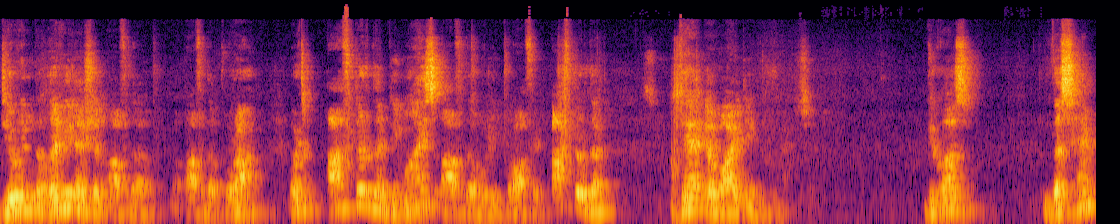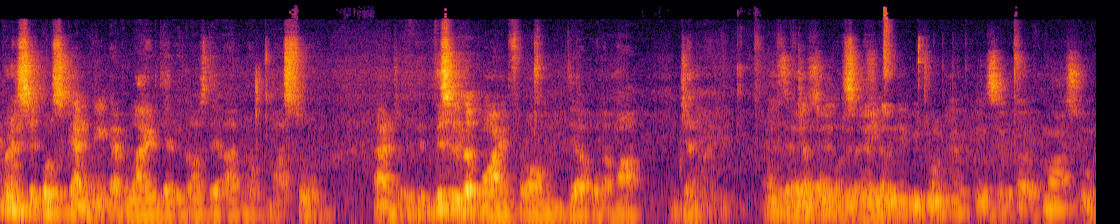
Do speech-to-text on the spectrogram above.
during the revelation of the of the Quran. But after the demise of the Holy Prophet, after that, they're avoiding mention. Because the same principles can be applied there because they are not masoom. And th- this is the point from their ulama generally. As The I general said, generally we don't have concept of masoom,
